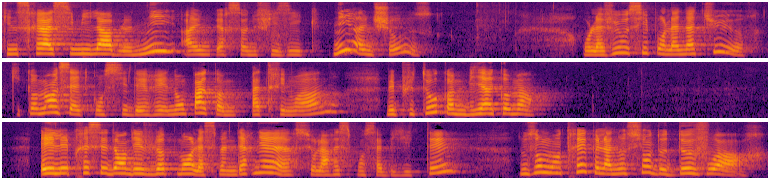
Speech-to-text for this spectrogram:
qui ne serait assimilable ni à une personne physique, ni à une chose. On l'a vu aussi pour la nature, qui commence à être considérée non pas comme patrimoine, mais plutôt comme bien commun. Et les précédents développements la semaine dernière sur la responsabilité nous ont montré que la notion de devoir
